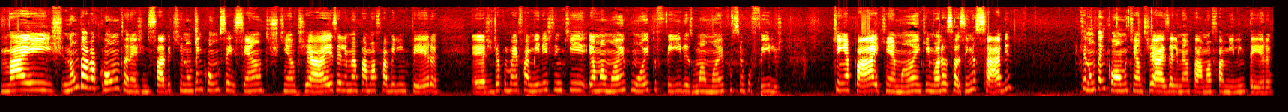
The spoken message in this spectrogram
mas não dava conta, né? A gente sabe que não tem como 600, 500 reais alimentar uma família inteira. É, a gente acompanha famílias em que é uma mãe com oito filhos, uma mãe com cinco filhos. Quem é pai, quem é mãe, quem mora sozinho sabe que não tem como 500 reais alimentar uma família inteira,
